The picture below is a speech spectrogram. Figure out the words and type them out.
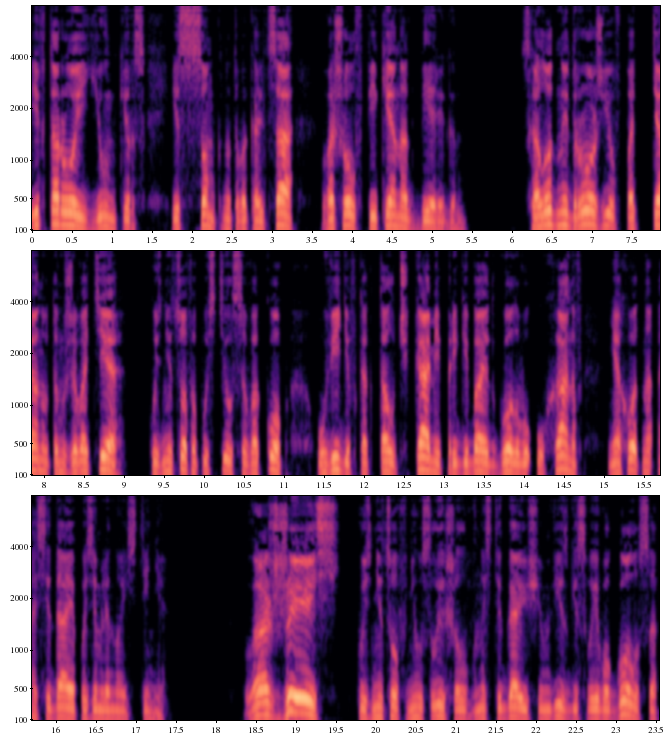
и второй юнкерс из сомкнутого кольца вошел в пике над берегом. С холодной дрожью в подтянутом животе Кузнецов опустился в окоп, увидев, как толчками пригибает голову Уханов, неохотно оседая по земляной стене. «Ложись!» Кузнецов не услышал в настигающем визге своего голоса,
